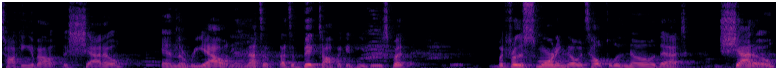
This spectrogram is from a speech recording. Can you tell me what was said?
talking about the shadow and the reality, and that's a that's a big topic in Hebrews. But but for this morning, though, it's helpful to know that shadow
